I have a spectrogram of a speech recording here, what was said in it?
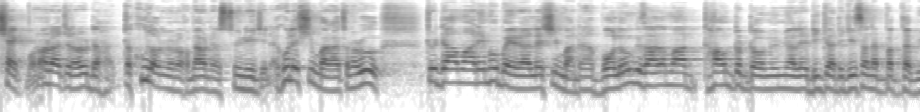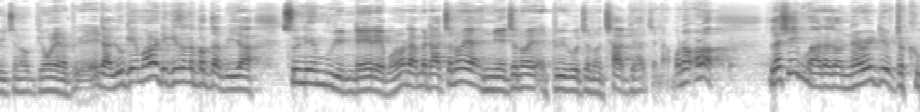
check ပေါ့နော်ဒါကျွန်တော်တို့ဒါတစ်ခုလောက်ကျွန်တော်ခင်ဗျားတို့နဲ့ဆွေးနွေးခြင်းတယ်အခုလက်ရှိမှာဒါကျွန်တော်တို့ Twitter မှာနေမဟုတ်ပဲဒါလက်ရှိမှာဒါဘောလုံးကစားသမားထောင်းတော်တော်များများလည်းအဓိကဒီကိစ္စနဲ့ပတ်သက်ပြီးကျွန်တော်ပြောနေတာတွေ့တယ်ဒါလူကယ်မှာတော့ဒီကိစ္စနဲ့ပတ်သက်ပြီးဒါဆွေးနွေးမှုတွေနဲတယ်ပေါ့နော်ဒါပေမဲ့ဒါကျွန်တော်ရဲ့အမြင်ကျွန်တော်ရဲ့အတွေ့ကိုကျွန်တော်ချပြချင်တာပေါ့နော်အဲ့တော့ လက်ရှိမှာဒါကြောင့် narrative တစ်ခု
